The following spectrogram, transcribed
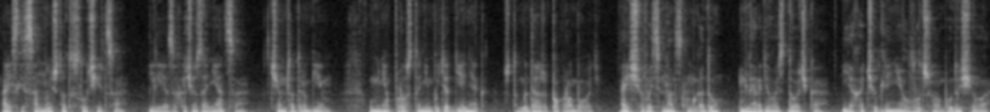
А если со мной что-то случится, или я захочу заняться чем-то другим, у меня просто не будет денег, чтобы даже попробовать. А еще в 2018 году у меня родилась дочка, и я хочу для нее лучшего будущего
